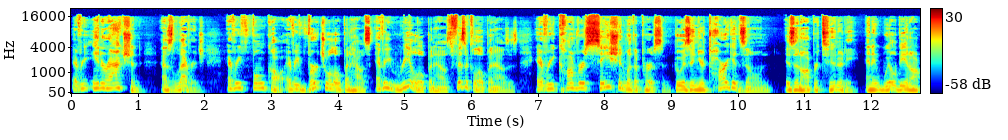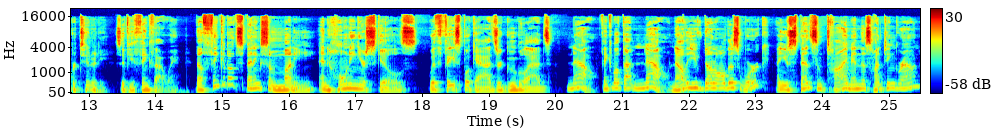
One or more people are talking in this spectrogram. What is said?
every interaction as leverage, every phone call, every virtual open house, every real open house, physical open houses, every conversation with a person who is in your target zone is an opportunity and it will be an opportunity. So if you think that way. Now, think about spending some money and honing your skills with Facebook ads or Google ads now. Think about that now. Now that you've done all this work and you spent some time in this hunting ground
